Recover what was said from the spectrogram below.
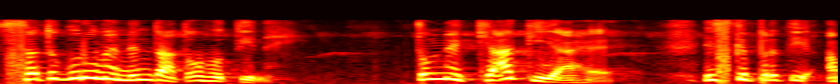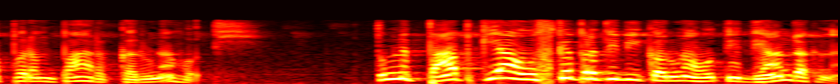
सतगुरु में निंदा तो होती नहीं। तुमने क्या किया है? इसके प्रति अपरंपार करुणा होती। तुमने पाप किया, उसके प्रति भी करुणा होती, ध्यान रखना।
